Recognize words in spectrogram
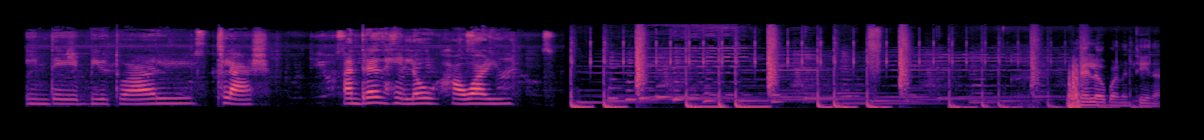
in the virtual class. Andres, hello, how are you? Hello, Valentina.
